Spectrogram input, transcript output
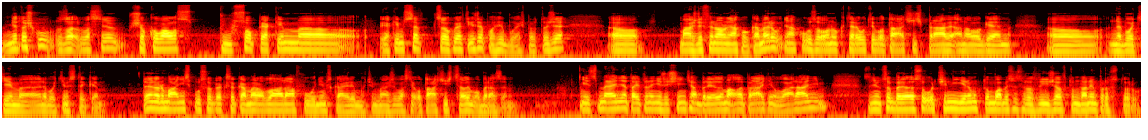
Mě trošku vlastně šokoval způsob, jakým, jakým se celkově v té hře pohybuješ, protože máš definovanou nějakou kameru, nějakou zónu, kterou ty otáčíš právě analogem nebo, tím, nebo tím stykem. To je normální způsob, jak se kamera ovládá v původním Skyrimu, tím máš, že vlastně otáčíš celým obrazem. Nicméně tady to není řešení těm brýlema, ale právě tím ovládáním, zatímco brýle jsou určený jenom k tomu, aby se rozlížel v tom daném prostoru.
